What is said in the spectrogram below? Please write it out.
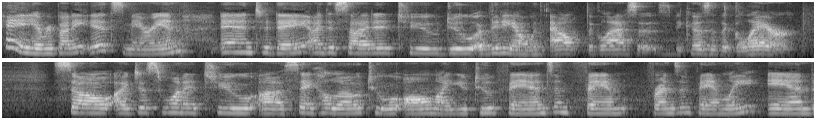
Hey everybody, it's Marion and today I decided to do a video without the glasses because of the glare. So I just wanted to uh, say hello to all my YouTube fans and fam friends and family and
